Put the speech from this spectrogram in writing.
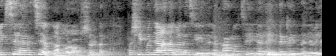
മിക്സിയിൽ അരച്ച് ചേർക്കാനുള്ള ഓപ്ഷൻ ഉണ്ട്. പക്ഷെ ഇപ്പൊ ഞാൻ അങ്ങനെ ചെയ്യുന്നില്ല. കാരണം വെച്ച് കഴിഞ്ഞാൽ എന്റെ കയ്യിൽ നിലവിൽ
